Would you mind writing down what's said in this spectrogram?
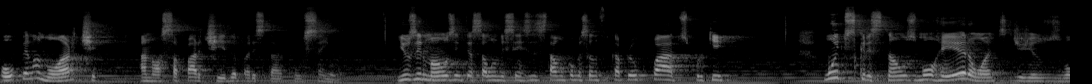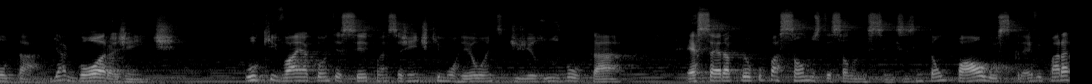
ou pela morte, a nossa partida para estar com o Senhor. E os irmãos em Tessalonicenses estavam começando a ficar preocupados, porque muitos cristãos morreram antes de Jesus voltar. E agora, gente? O que vai acontecer com essa gente que morreu antes de Jesus voltar? Essa era a preocupação dos Tessalonicenses. Então, Paulo escreve para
